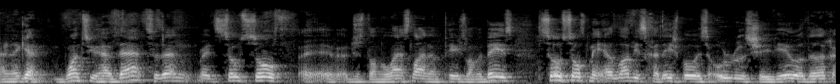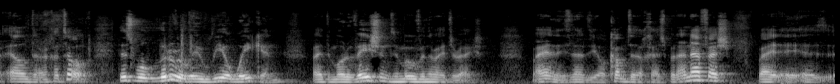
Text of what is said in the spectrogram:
And again, once you have that, so then, right, so sof, uh, just on the last line on page Lamed Beis, so sof me elav chadesh bo is orus el. This will literally reawaken, right, the motivation to move in the right direction. Right? And he you'll come to the Cheshbon Nefesh, right,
